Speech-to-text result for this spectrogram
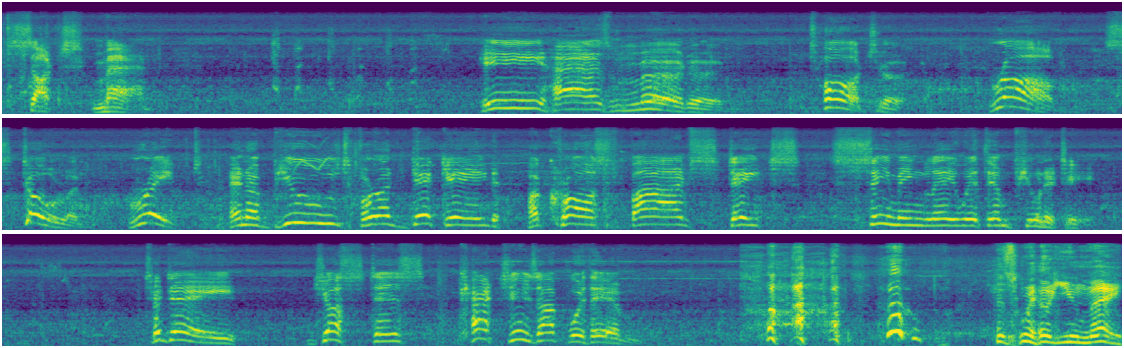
such man. He has murdered, tortured, robbed, stolen, raped, and abused for a decade across five states, seemingly with impunity. Today, justice catches up with him. As well you may.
